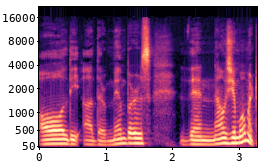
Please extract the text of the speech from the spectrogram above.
all the other members, then now's your moment.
